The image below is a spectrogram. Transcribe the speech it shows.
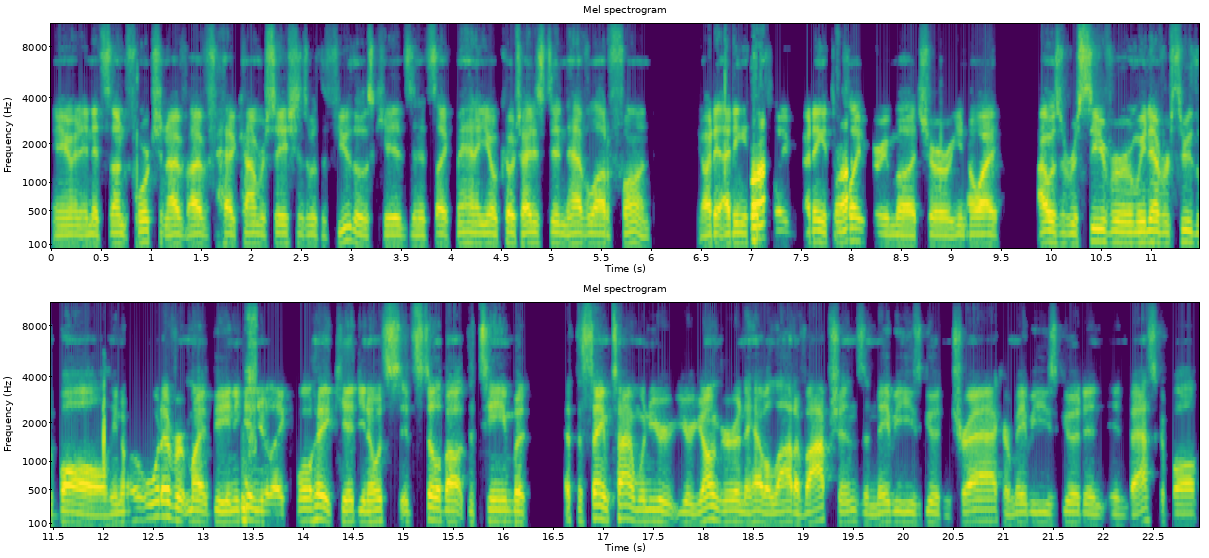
you know, and it's unfortunate. I've I've had conversations with a few of those kids, and it's like, man, you know, coach, I just didn't have a lot of fun. You know, I, I didn't get to play. I didn't get to play very much, or you know, I I was a receiver and we never threw the ball, you know, whatever it might be. And again, you're like, well, hey, kid, you know, it's it's still about the team, but at the same time, when you're you're younger and they have a lot of options, and maybe he's good in track or maybe he's good in in basketball,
